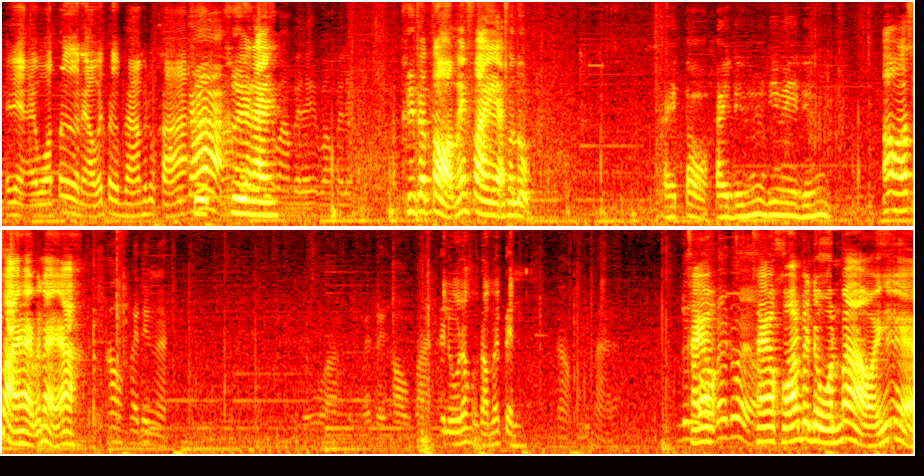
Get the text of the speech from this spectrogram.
ไอ้เนี่ยไอ้วอเตอร์เนี่ยเอาไว้เติมน้ำให้ลูกค้าคือคือยังไง วางไปเลยวางไปเลยคือจะต่อไม่ไฟอะสรุปใครต่อใครดึงพี่ไม่ดึงเอ้าแล้วสายหายไปไหนอะเอ้าใครดึงอะดูว่าผมไม่เคยเข้าบ้านไม่รู้นะผมทำไม่เป็นเอ้าที่ผ่านแล้วดึงใครเอาออกได้ด้วยเหรอใครเอาค้อนไปโดนเปล่าไอ้เหี้ย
